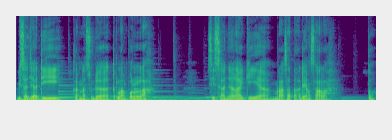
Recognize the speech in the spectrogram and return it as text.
Bisa jadi karena sudah terlampau lelah Sisanya lagi ya merasa tak ada yang salah. Toh,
